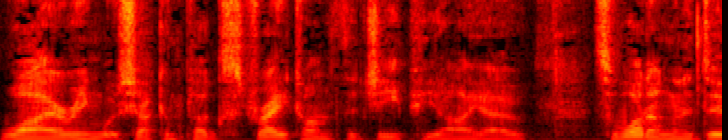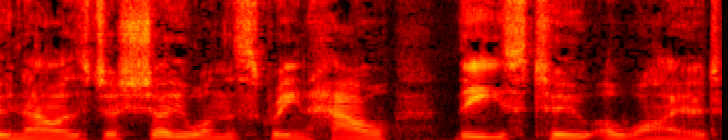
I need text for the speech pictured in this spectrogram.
wiring which I can plug straight onto the GPIO. So what I'm going to do now is just show you on the screen how these two are wired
